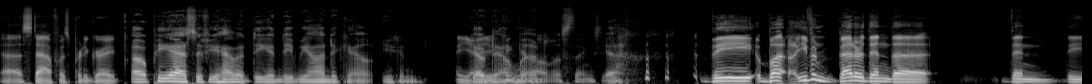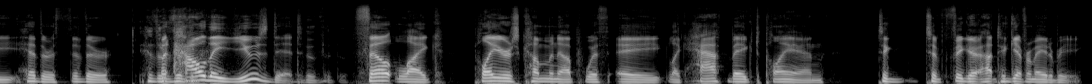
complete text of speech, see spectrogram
uh, staff was pretty great. Oh, P.S. If you have a D and D Beyond account, you can. Yeah, Go you can get download. all those things. Yeah. The but even better than the than the hither thither. But how they used it felt like players coming up with a like half baked plan to to figure out how to get from A to B.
